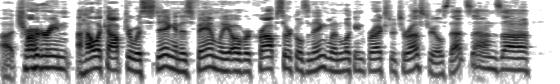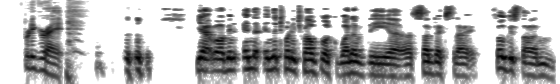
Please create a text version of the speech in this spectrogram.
uh, chartering a helicopter with Sting and his family over crop circles in England looking for extraterrestrials. That sounds uh, pretty great. yeah, well, I mean, in the in the 2012 book, one of the uh, subjects that I focused on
